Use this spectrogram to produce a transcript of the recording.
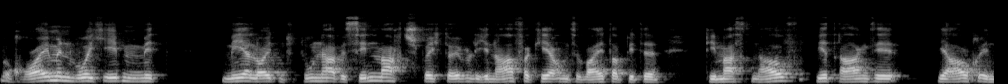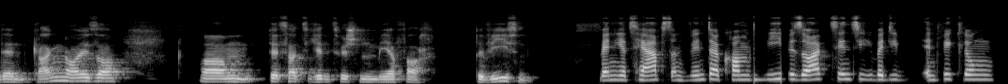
Räumen, wo ich eben mit mehr Leuten zu tun habe, Sinn macht, sprich der öffentliche Nahverkehr und so weiter, bitte die Masken auf. Wir tragen sie ja auch in den Krankenhäusern. Ähm, das hat sich inzwischen mehrfach bewiesen. Wenn jetzt Herbst und Winter kommen, wie besorgt sind Sie über die Entwicklung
